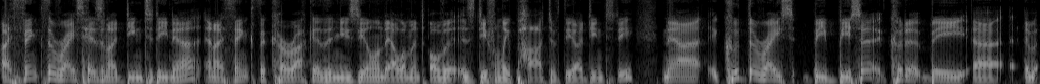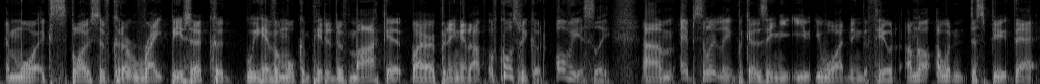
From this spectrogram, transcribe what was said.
I think the race has an identity now, and I think the Karaka, the New Zealand element of it, is definitely part of the identity. Now, could the race be better? Could it be uh, a, more explosive? Could it rate better? Could we have a more competitive market by opening it up? Of course we could, obviously. Um, absolutely, because then you, you're widening the field. I'm not, I wouldn't dispute that.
